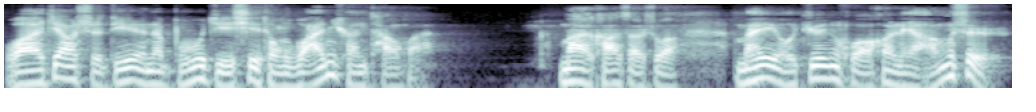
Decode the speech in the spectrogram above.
我将使敌人的补给系统完全瘫痪。麦克阿瑟说：“没有军火和粮食，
